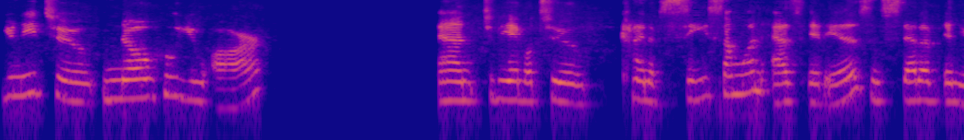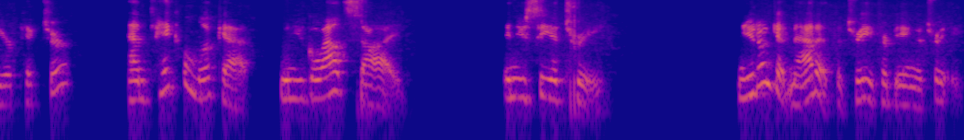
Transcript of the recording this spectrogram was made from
you need to know who you are and to be able to kind of see someone as it is instead of in your picture. And take a look at when you go outside and you see a tree you don't get mad at the tree for being a tree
